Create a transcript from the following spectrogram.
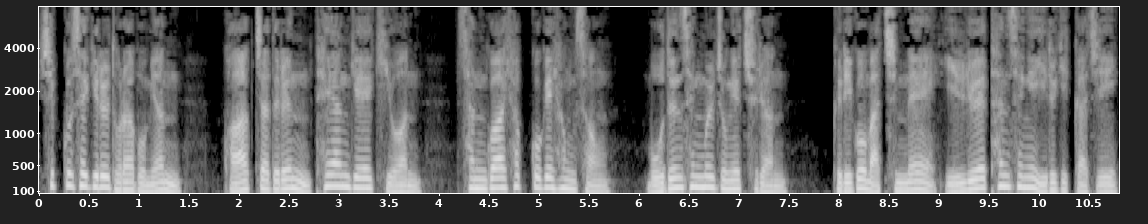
19세기를 돌아보면 과학자들은 태양계의 기원, 산과 협곡의 형성, 모든 생물종의 출현, 그리고 마침내 인류의 탄생에 이르기까지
